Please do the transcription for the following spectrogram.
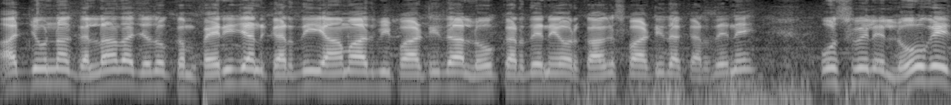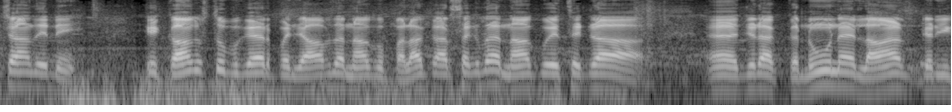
ਅੱਜ ਉਹਨਾਂ ਗੱਲਾਂ ਦਾ ਜਦੋਂ ਕੰਪੈਰੀਜ਼ਨ ਕਰਦੀ, ਆਮ ਆਦਮੀ ਪਾਰਟੀ ਦਾ ਲੋਕ ਕਰਦੇ ਨੇ ਔਰ ਕਾਂਗਰਸ ਪਾਰਟੀ ਦਾ ਕਰਦੇ ਨੇ, ਉਸ ਵੇਲੇ ਲੋਕ ਇਹ ਚਾਹੁੰਦੇ ਨੇ ਕਿ ਕਾਂਗਰਸ ਤੋਂ ਬਗੈਰ ਪੰਜਾਬ ਦਾ ਨਾ ਕੋਈ ਭਲਾ ਕਰ ਸਕਦਾ, ਨਾ ਕੋਈ ਇੱਥੇ ਜਿਹੜਾ ਜਿਹੜਾ ਕਾਨੂੰਨ ਹੈ, ਲਾ, ਜਿਹੜੀ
